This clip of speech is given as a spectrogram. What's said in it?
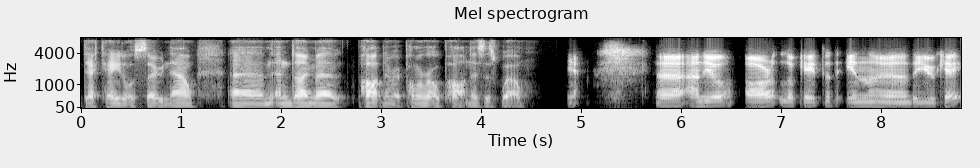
decade or so now. Um, and I'm a partner at Pomerol Partners as well. Yeah. Uh, and you are located in uh, the UK.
